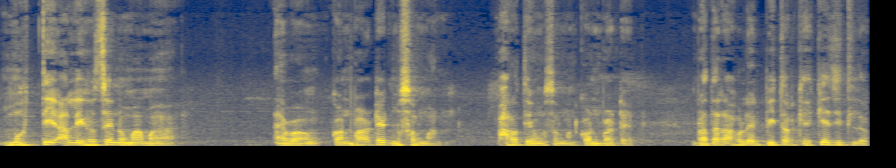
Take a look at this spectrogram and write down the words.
মুফতি আলী হোসেন উমামা এবং কনভার্টেড মুসলমান, ভারতীয় মুসলমান কনভার্টেড ব্রাদার রাহুলের বিতর্কে কে জিতল?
